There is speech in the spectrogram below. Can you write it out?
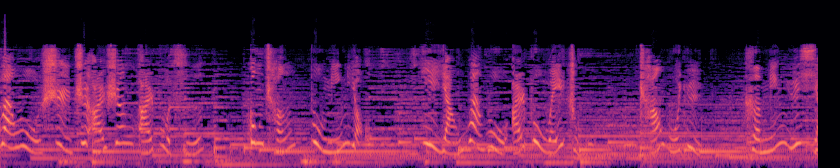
万物视之而生而不辞。功成不名有，一养万物而不为主。常无欲，可名于小；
